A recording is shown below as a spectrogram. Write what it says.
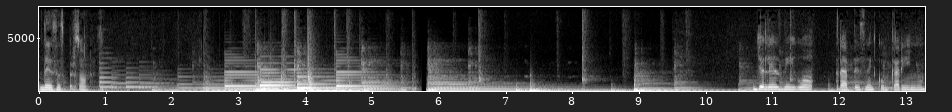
de esas personas. Yo les digo, trátese con cariño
